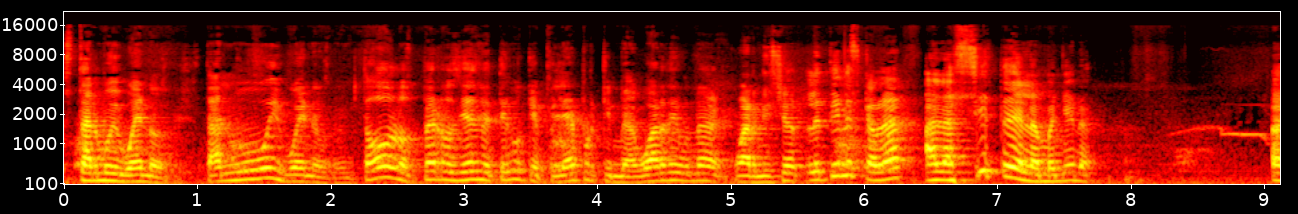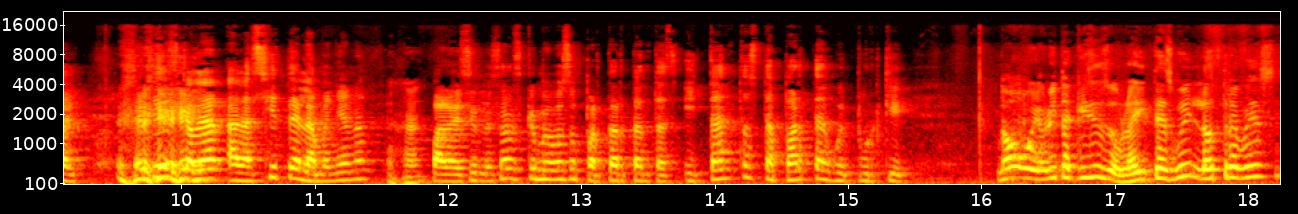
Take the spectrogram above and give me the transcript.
Están muy buenos, están muy buenos. Todos los perros días me tengo que pelear porque me aguarde una guarnición. Le tienes que hablar a las 7 de la mañana. Ay, le tienes que hablar a las 7 de la mañana Ajá. para decirle, ¿sabes qué me vas a apartar tantas? Y tantas te aparta, güey, porque... No, güey, ahorita que dices dobladitas, güey, la otra vez.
